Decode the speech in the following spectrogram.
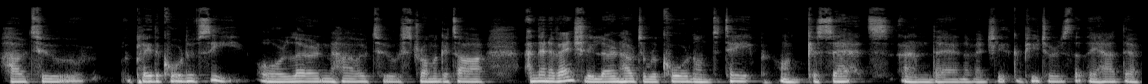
how to play the chord of C or learn how to strum a guitar and then eventually learn how to record onto tape on cassettes and then eventually the computers that they had there.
